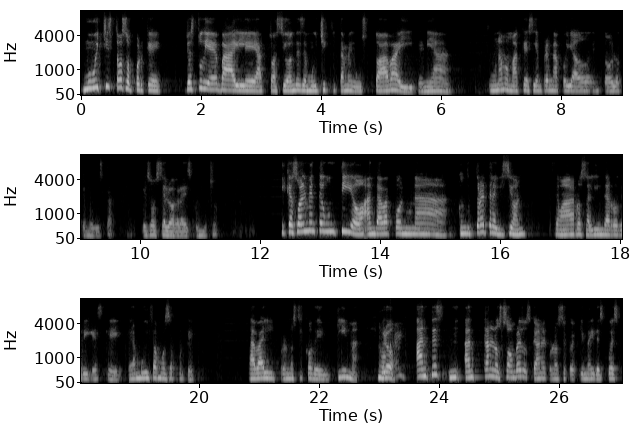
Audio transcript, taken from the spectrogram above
muy chistoso porque yo estudié baile, actuación desde muy chiquita, me gustaba y tenía una mamá que siempre me ha apoyado en todo lo que me gusta. Eso se lo agradezco mucho. Y casualmente un tío andaba con una conductora de televisión, se llamaba Rosalinda Rodríguez, que era muy famosa porque daba el pronóstico del clima. Pero antes, antes eran los hombres los que daban el pronóstico del clima y después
